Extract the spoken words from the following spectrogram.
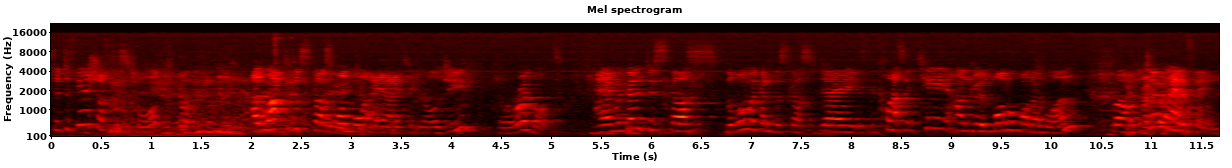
So to finish off this talk, I'd like to discuss one more AI technology, killer robots. And we're going to discuss, the one we're going to discuss today is the classic T-800 Model 101 from the Terminator theme.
